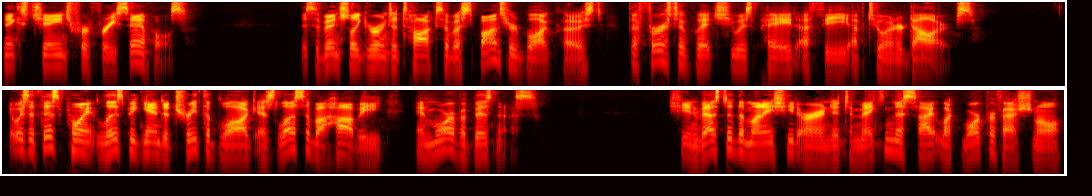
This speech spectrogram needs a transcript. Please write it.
in exchange for free samples. This eventually grew into talks of a sponsored blog post, the first of which she was paid a fee of $200. It was at this point Liz began to treat the blog as less of a hobby and more of a business. She invested the money she'd earned into making the site look more professional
